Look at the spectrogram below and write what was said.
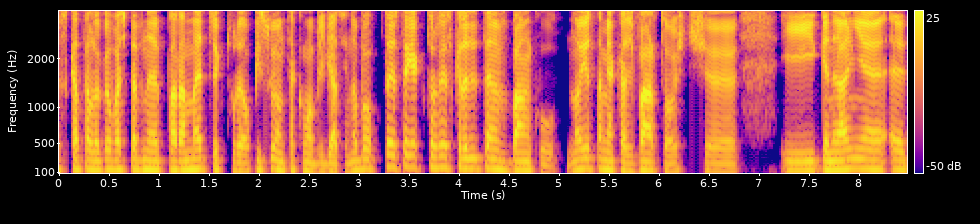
skatalogować pewne parametry, które opisują taką obligację? No bo to jest tak jak trochę z kredytem w banku. No jest tam jakaś wartość e, i generalnie e,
